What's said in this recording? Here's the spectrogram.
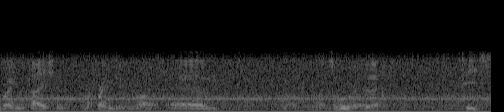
my invitation, my friend. Um well that's all really. Peace.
